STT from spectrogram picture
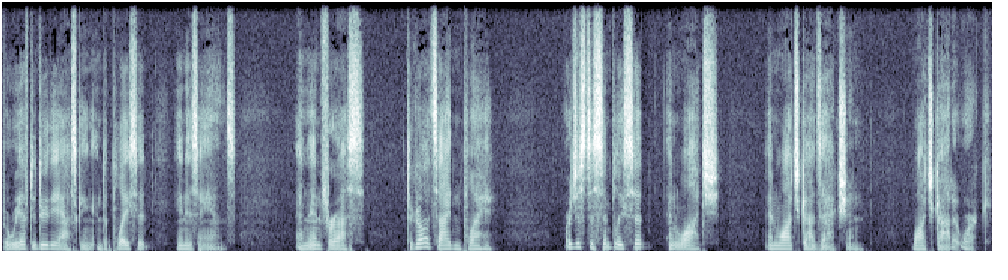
but we have to do the asking and to place it in His hands, and then for us to go outside and play or just to simply sit and watch and watch God's action, watch God at work,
